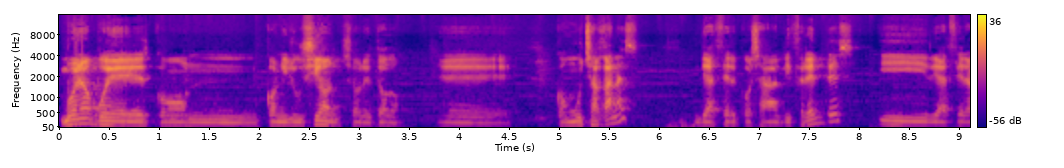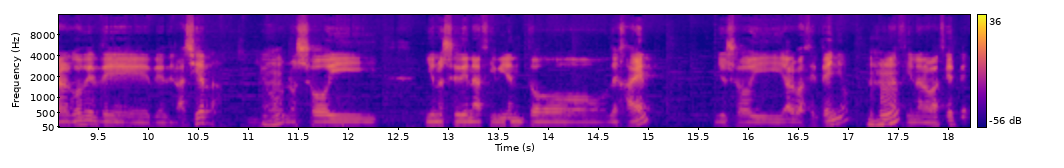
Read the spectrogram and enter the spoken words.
Bueno, pues con, con ilusión sobre todo, eh, con muchas ganas de hacer cosas diferentes y de hacer algo desde, desde la sierra. Yo uh -huh. no soy yo no soy de nacimiento de Jaén, yo soy albaceteño, uh -huh. nací en Albacete,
